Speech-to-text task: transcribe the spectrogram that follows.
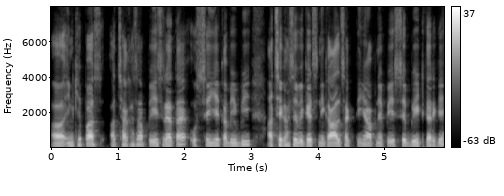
आ, इनके पास अच्छा खासा पेस रहता है उससे ये कभी भी अच्छे खासे विकेट्स निकाल सकती हैं अपने पेस से बीट करके।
